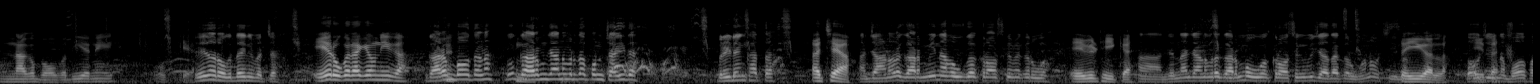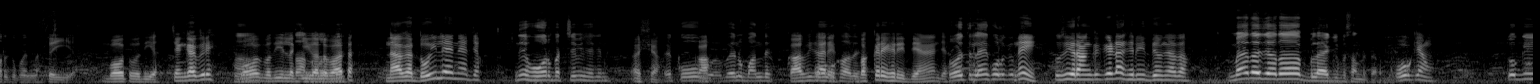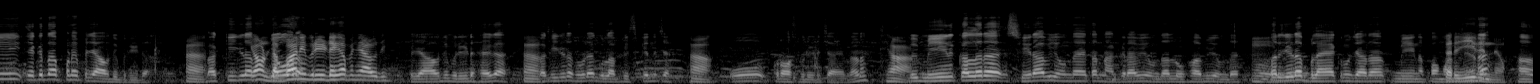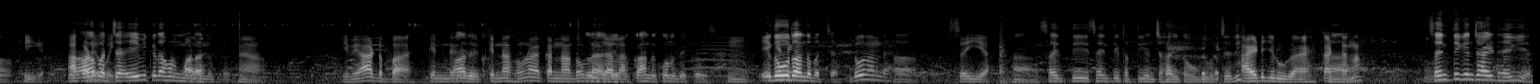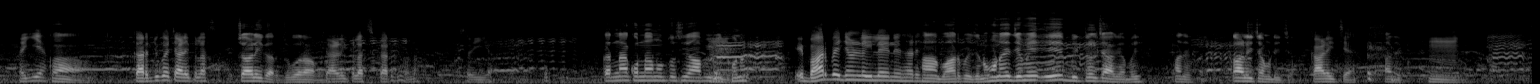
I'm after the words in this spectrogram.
ਨਗ ਬਹੁਤ ਵਧੀਆ ਨੇ। ਓਕੇ ਇਹ ਤਾਂ ਰੁਕਦਾ ਹੀ ਨਹੀਂ ਬੱਚਾ। ਇਹ ਰੁਕਦਾ ਕਿਉਂ ਨਹੀਂ ਹੈਗਾ? ਗਰਮ ਬਹੁਤ ਹੈ ਨਾ। ਉਹ ਗਰਮ ਜਾਨਵਰ ਤਾਂ ਆਪਾਂ ਨੂੰ ਚਾਹੀਦਾ। ਬਰੀਡਿੰਗ ਖਾਤਰ। ਅੱਛਾ। ਹਾਂ ਜਾਨਵਰ ਗਰਮ ਹੀ ਨਾ ਹੋਊਗਾ ਕ੍ਰਾਸ ਕਿਵੇਂ ਕਰੂਗਾ? ਇਹ ਵੀ ਠੀਕ ਹੈ। ਹਾਂ ਜਿੰਨਾ ਜਾਨਵਰ ਗਰਮ ਹੋਊਗਾ ਕ੍ਰਾਸਿੰਗ ਵੀ ਜ਼ਿਆਦਾ ਕਰੂਗਾ ਨਾ ਉਹ ਚੀਜ਼ ਨਾਲ। ਸਹੀ ਗੱਲ ਆ ਤਾਂ ਉਹ ਚੀਜ਼ ਨਾਲ ਬਹੁਤ ਫ਼ਰਕ ਪੈਂਦਾ। ਸਹੀ ਆ ਬਹੁਤ ਵਧੀਆ। ਚੰਗਾ ਵੀਰੇ ਬਹੁਤ ਵਧੀਆ ਲੱਗੀ ਗੱਲਬਾਤ। ਨਾਗਾ ਦੋ ਹੀ ਲੈਣੇ ਅੱਜ? ਨਹੀਂ ਹੋਰ ਬੱਚੇ ਵੀ ਹੈਗੇ ਨੇ। ਅੱਛਾ ਇੱਕ ਉਹ ਇਹਨੂੰ ਬੰਦੇ ਕਾਫੀ ਸਾਰੇ ਬੱਕਰੇ ਖਰੀਦੇ ਆ ਅੱਜ ਰੋਹਿਤ ਲੈ ਖੋਲ ਕੇ। ਨਹੀਂ ਤੁਸੀਂ ਰੰਗ ਕਿਹੜਾ ਖਰੀਦਦੇ ਹੋ ਜ਼ਿਆਦਾ? ਮੈਂ ਤਾਂ ਜ਼ਿਆਦਾ ਬਲੈਕ ਹੀ ਪਸੰਦ ਕਰਦਾ। ਉਹ ਕਿਉਂ? ਕਿਉਂਕਿ ਇੱਕ ਤਾਂ ਆਪਣੇ ਪੰਜਾਬ ਦੀ ਬਰੀਡ ਆ। ਹਾਂ। ਬਾਕੀ ਜਿਹੜਾ ਕਿਉਂ ਡੱਬਾ ਨਹੀਂ ਬਰੀਡ ਹੈਗਾ ਪੰਜਾਬ ਦੀ? ਪੰਜਾਬ ਦੀ ਬਰੀਡ ਹੈਗਾ। ਬਾਕੀ ਜਿਹੜਾ ਥੋੜਾ ਗੁਲਾਬੀ ਸਕਿਨ ਚ ਆ, ਹਾਂ। ਉਹ ਕ੍ਰਾਸ ਬਰੀਡ ਚ ਆ ਜਾਂਦਾ ਨਾ। ਹਾਂ। ਵੀ ਮੇਨ ਕਲਰ ਸ਼ੇਰਾ ਵੀ ਆਉਂਦਾ ਹੈ ਤਾਂ ਨਾਗਰਾ ਵੀ ਆਉਂਦਾ ਲੋਹਾ ਵੀ ਆਉਂਦਾ ਪਰ ਜਿਹੜਾ ਬਲੈਕ ਨੂੰ ਜ਼ਿਆਦਾ ਮੇਨ ਆਪਾਂ ਮੰਨਦੇ ਤਰਜੀਹ ਹਾਂ ਦਿੰਦੇ ਹੋ। ਹਾਂ। ਠੀਕ ਹੈ। ਆਹ ਬੱਚਾ ਇਹ ਵੀ ਕਿਹੜਾ ਹੁਣ ਮਾੜਾ? ਹਾਂ। ਜਿਵੇਂ ਆ ਡੱਬਾ ਕਿੰਨੇ ਕਿੰਨਾ ਸੋਹਣਾ ਕੰਨਾਂ ਤੋਂ ਵੀ ਲੈ ਲਾ ਦੇਖੋ ਕੰਨ ਕੋਨ ਦੇਖੋ ਤੁਸੀਂ। ਇਹ ਦੋ ਦੰਦ ਬੱਚਾ। ਦੋ ਦੰਦ ਹੈ? ਸਹੀ ਆ। ਹਾਂ 37 37 38 ਇੰਚ ਹਾਈਟ ਹੋਊਗੀ ਬੱਚੇ ਦੀ। ਹਾਈਟ ਜ਼ਰੂਰ ਹੈ ਘੱਟ ਨਾ। 37 ਇੰਚ ਹਾਈਟ ਹੈਗੀ ਆ। ਹੈਗੀ ਆ। ਹਾਂ। ਕਰ ਜੂਗਾ 40 ਪਲੱਸ 40 ਕਰ ਜੂਗਾ ਆਰਾਮ ਨਾਲ। 40 ਪਲੱਸ ਕਰ ਜੂਗਾ ਨਾ। ਸਹੀ ਆ। ਕੰਨਾਂ ਕੁੰਨਾਂ ਨੂੰ ਤੁਸੀਂ ਆਪ ਹੀ ਵੇਖੋ ਨਾ। ਇਹ ਬਾਹਰ ਭੇਜਣ ਲਈ ਲਏ ਨੇ ਸਾਰੇ? ਹਾਂ ਬਾਹਰ ਭੇਜਣ। ਹੁਣ ਇਹ ਜਿਵੇਂ ਇਹ ਬੀਟਲ ਚ ਆ ਗਿਆ ਬਾਈ। ਆ ਦੇਖ ਕਾਲੀ ਚਮੜੀ ਚ। ਕਾਲੀ ਚ। ਹੈ। ਆ ਦੇਖ। ਹੂੰ।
